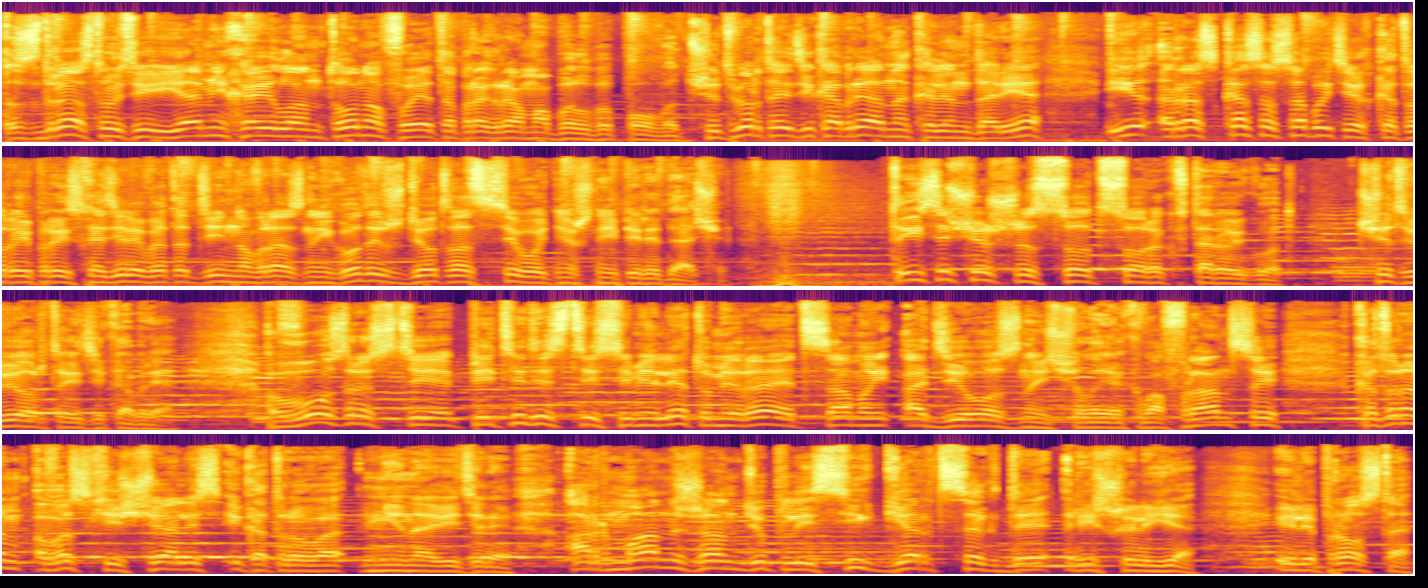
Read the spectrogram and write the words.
Здравствуйте, я Михаил Антонов, и эта программа «Был бы повод». 4 декабря на календаре и рассказ о событиях, которые происходили в этот день, но в разные годы, ждет вас в сегодняшней передаче. 1642 год, 4 декабря. В возрасте 57 лет умирает самый одиозный человек во Франции, которым восхищались и которого ненавидели. Арман Жан Дюплеси, герцог де Ришелье. Или просто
